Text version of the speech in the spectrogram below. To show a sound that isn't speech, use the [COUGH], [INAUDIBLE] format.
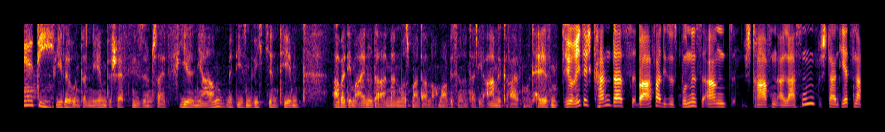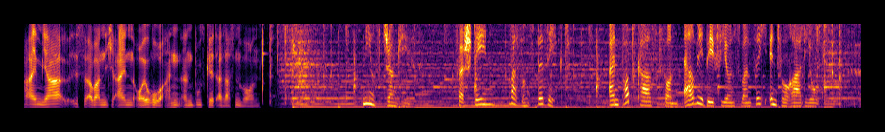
ARD. Viele Unternehmen beschäftigen sich schon seit vielen Jahren mit diesen wichtigen Themen. Aber dem einen oder anderen muss man da noch mal ein bisschen unter die Arme greifen und helfen. Theoretisch kann das BAFA, dieses Bundesamt, Strafen erlassen. Stand jetzt nach einem Jahr ist aber nicht ein Euro an, an Bußgeld erlassen worden. News Junkies. Verstehen, was uns bewegt. Ein Podcast von RBB24 Inforadio.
